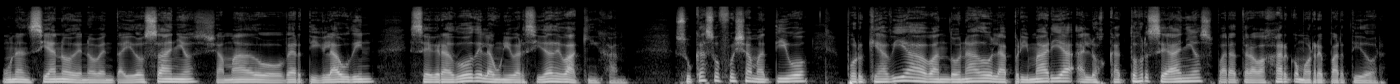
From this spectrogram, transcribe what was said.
Un anciano de 92 años, llamado Bertie Glaudin, se graduó de la Universidad de Buckingham. Su caso fue llamativo porque había abandonado la primaria a los 14 años para trabajar como repartidor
